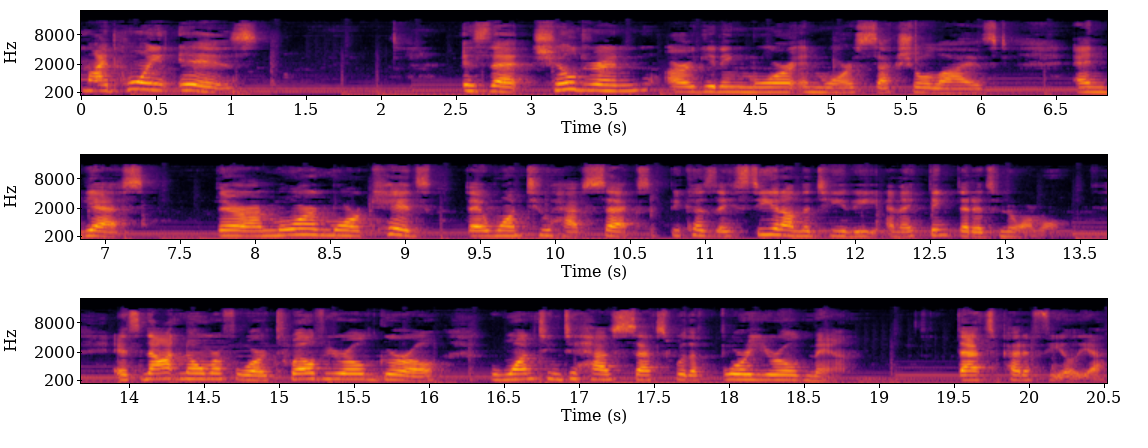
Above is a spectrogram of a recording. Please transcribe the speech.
my point is is that children are getting more and more sexualized. And yes, there are more and more kids that want to have sex because they see it on the TV and they think that it's normal. It's not normal for a 12 year old girl wanting to have sex with a 40 year old man. That's pedophilia.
